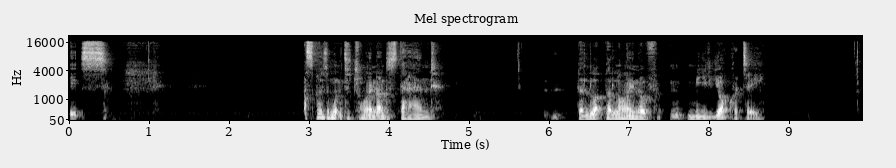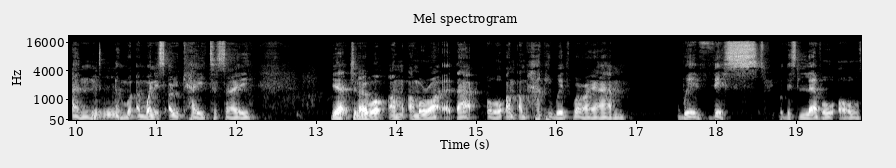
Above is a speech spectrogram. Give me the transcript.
it's, I suppose I wanted to try and understand the the line of mediocrity, and mm-hmm. and, and when it's okay to say yeah, do you know what? I'm I'm all right at that, or I'm I'm happy with where I am with this with this level of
